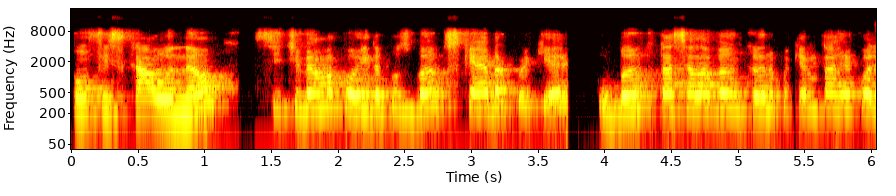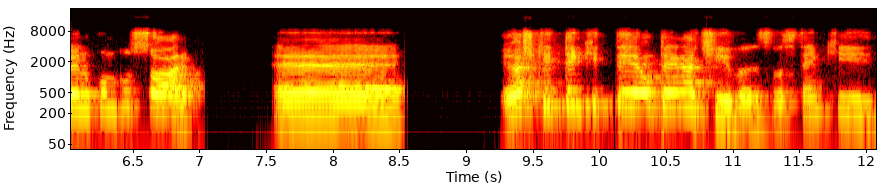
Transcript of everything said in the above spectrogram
confiscar ou não, se tiver uma corrida para os bancos, quebra, porque o banco está se alavancando porque não está recolhendo compulsório. É, eu acho que tem que ter alternativas. Você tem que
